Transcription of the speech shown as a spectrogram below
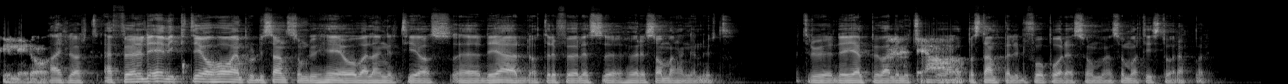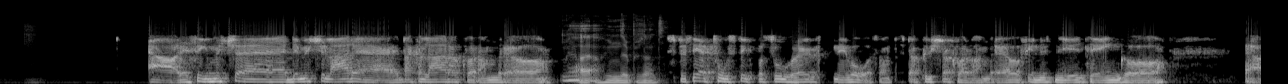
til i dag. Helt klart. Jeg føler det er viktig å ha en produsent som du har over lengre tid. Eh, Det gjør at det føles, eh, høres sammenhengende ut. Jeg tror Det hjelper veldig mye Ja. på, på stempelet du får på deg som, som artist og rapper. Ja, det er sikkert mye, det er mye lære, de kan lære av hverandre. Ja, ja, 100 Spesielt to stykker på så høyt nivå. Sant? De pusher hverandre og finner ut nye ting. og ja.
